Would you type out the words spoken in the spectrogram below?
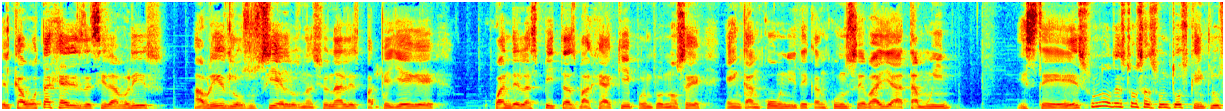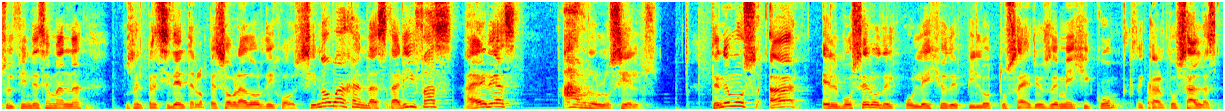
el cabotaje aéreo es decir, abrir, abrir los cielos nacionales para que llegue Juan de las Pitas, baje aquí, por ejemplo, no sé, en Cancún y de Cancún se vaya a Tamuín. Este es uno de estos asuntos que incluso el fin de semana, pues el presidente López Obrador dijo, si no bajan las tarifas aéreas, abro los cielos. Tenemos a el vocero del Colegio de Pilotos Aéreos de México, Ricardo Salas,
